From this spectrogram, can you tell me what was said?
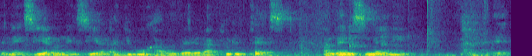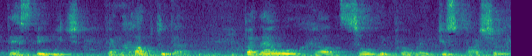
the next year or next year, and you will have a very accurate test. And there is many uh, testing which can help to that. But that will help solve the problem just partially.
